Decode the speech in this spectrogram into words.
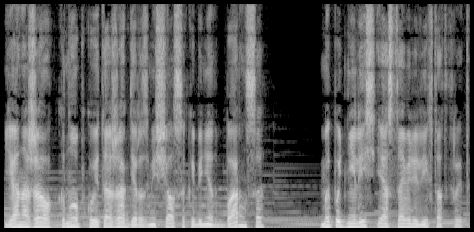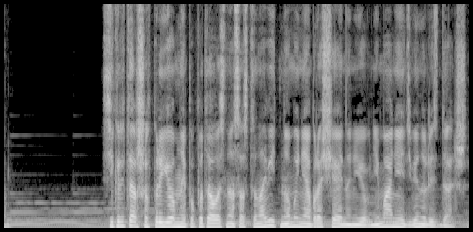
я нажал кнопку этажа, где размещался кабинет Барнса, мы поднялись и оставили лифт открытым. Секретарша в приемной попыталась нас остановить, но мы, не обращая на нее внимания, двинулись дальше.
